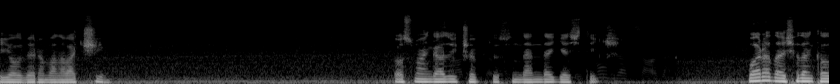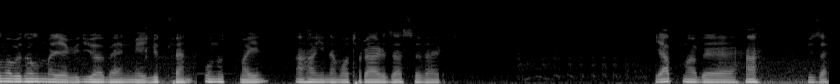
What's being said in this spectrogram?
Bir yol verin bana bakayım. Osman Gazi Köprüsü'nden de geçtik. Bu arada aşağıdan kalma abone olmayı, video beğenmeyi lütfen unutmayın. Aha yine motor arızası verdi. Yapma be. Hah güzel.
